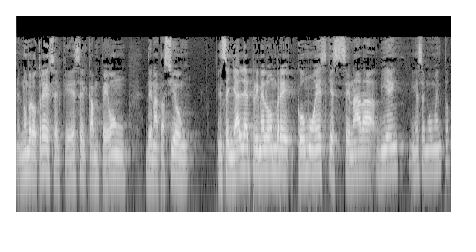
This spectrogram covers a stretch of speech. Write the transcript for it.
el número tres, el que es el campeón de natación, enseñarle al primer hombre cómo es que se nada bien en ese momento?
